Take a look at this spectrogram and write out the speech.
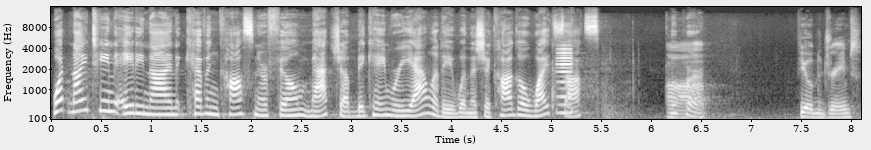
What 1989 Kevin Costner film matchup became reality when the Chicago White Sox, uh, Cooper, Field of Dreams.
